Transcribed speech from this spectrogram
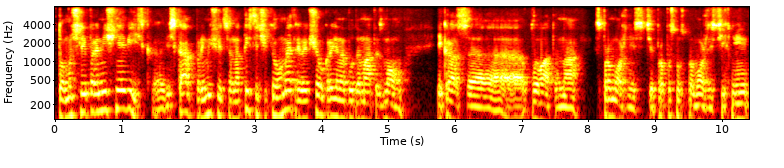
в тому числі переміщення військ. Війська переміщуються на тисячі кілометрів. Якщо Україна буде мати змогу якраз е, впливати на спроможність, пропускну спроможність їхньої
